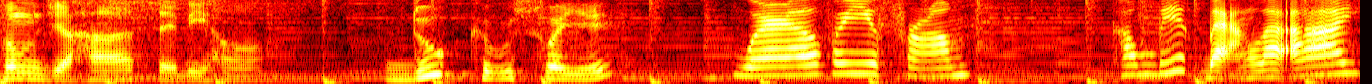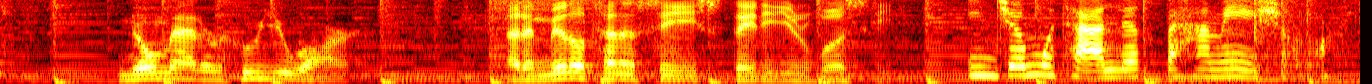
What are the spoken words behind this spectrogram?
तुम जहाँ से भी हो D'où que vous soyez, Wherever you're from, Không biết bạn là ai, no matter who you are, at the Middle Tennessee State University اینجا متعلق به همه شماست.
